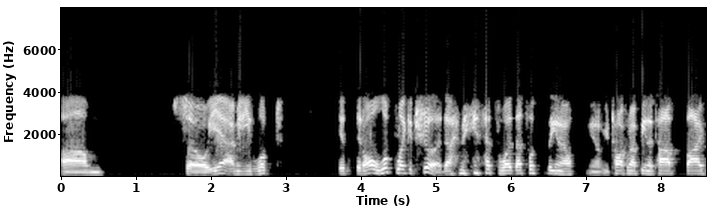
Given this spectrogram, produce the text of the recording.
Um, so yeah, I mean, he looked, it, it all looked like it should. I mean, that's what, that's what, you know, you know, you're talking about being a top five,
